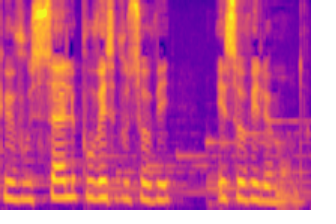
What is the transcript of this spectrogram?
que vous seul pouvez vous sauver et sauver le monde.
